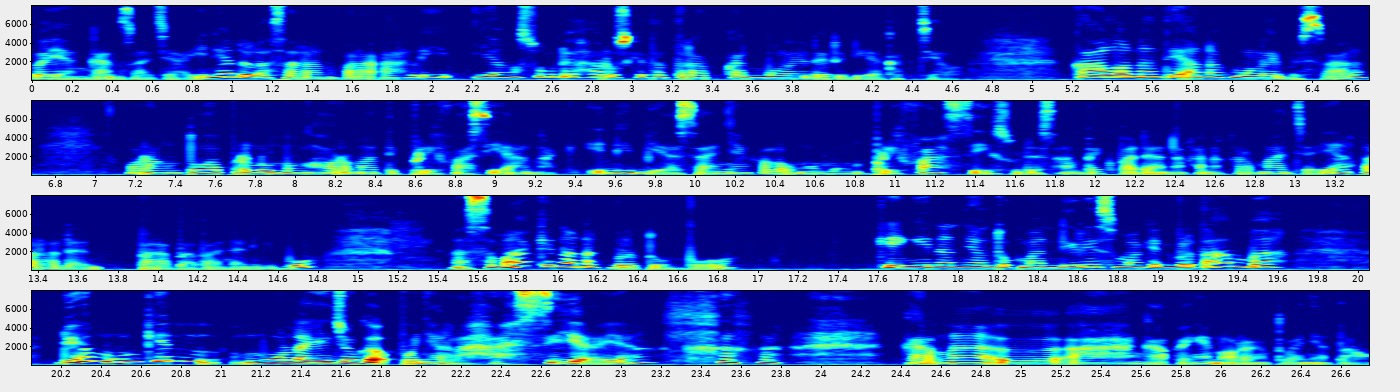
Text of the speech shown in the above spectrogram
Bayangkan saja, ini adalah saran para ahli yang sudah harus kita terapkan mulai dari dia kecil. Kalau nanti anak mulai besar, orang tua perlu menghormati privasi anak. Ini biasanya kalau ngomong privasi sudah sampai kepada anak-anak remaja ya, para dan para bapak dan ibu Nah, semakin anak bertumbuh, keinginannya untuk mandiri semakin bertambah. Dia mungkin mulai juga punya rahasia ya. Karena uh, ah nggak pengen orang tuanya tahu.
